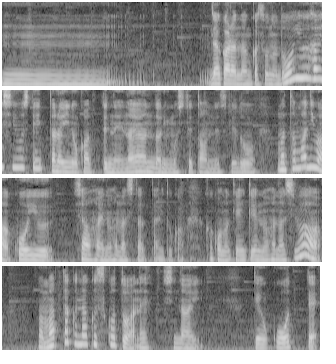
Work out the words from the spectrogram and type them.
うーんだからなんかそのどういう配信をしていったらいいのかってね悩んだりもしてたんですけど、まあ、たまにはこういう上海の話だったりとか過去の経験の話は、まあ、全くなくすことはねしないでおこうって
